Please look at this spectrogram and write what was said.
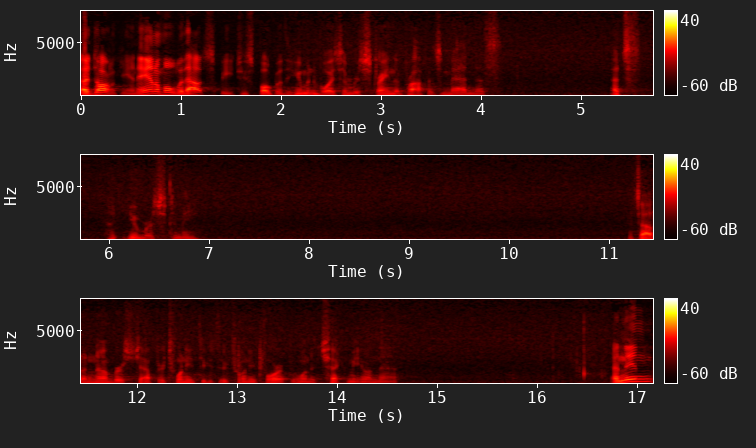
A donkey, an animal without speech, who spoke with a human voice and restrained the prophet's madness. That's humorous to me. It's out of Numbers chapter 23 through 24 if you want to check me on that. And then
